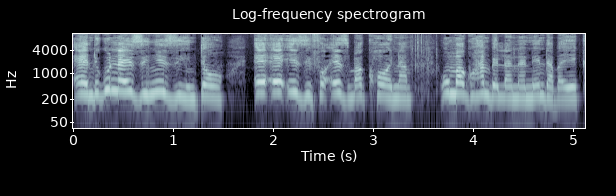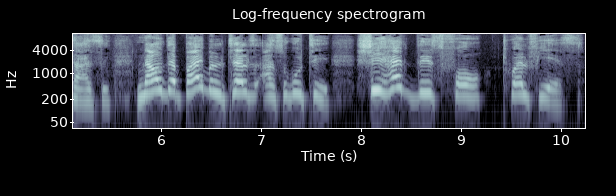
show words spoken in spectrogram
and kunezinye izinto eh, izifo ezibakhona uma kuhambelana nendaba yegazi. Now the bible tells us ukuthi she had this for 12 years.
